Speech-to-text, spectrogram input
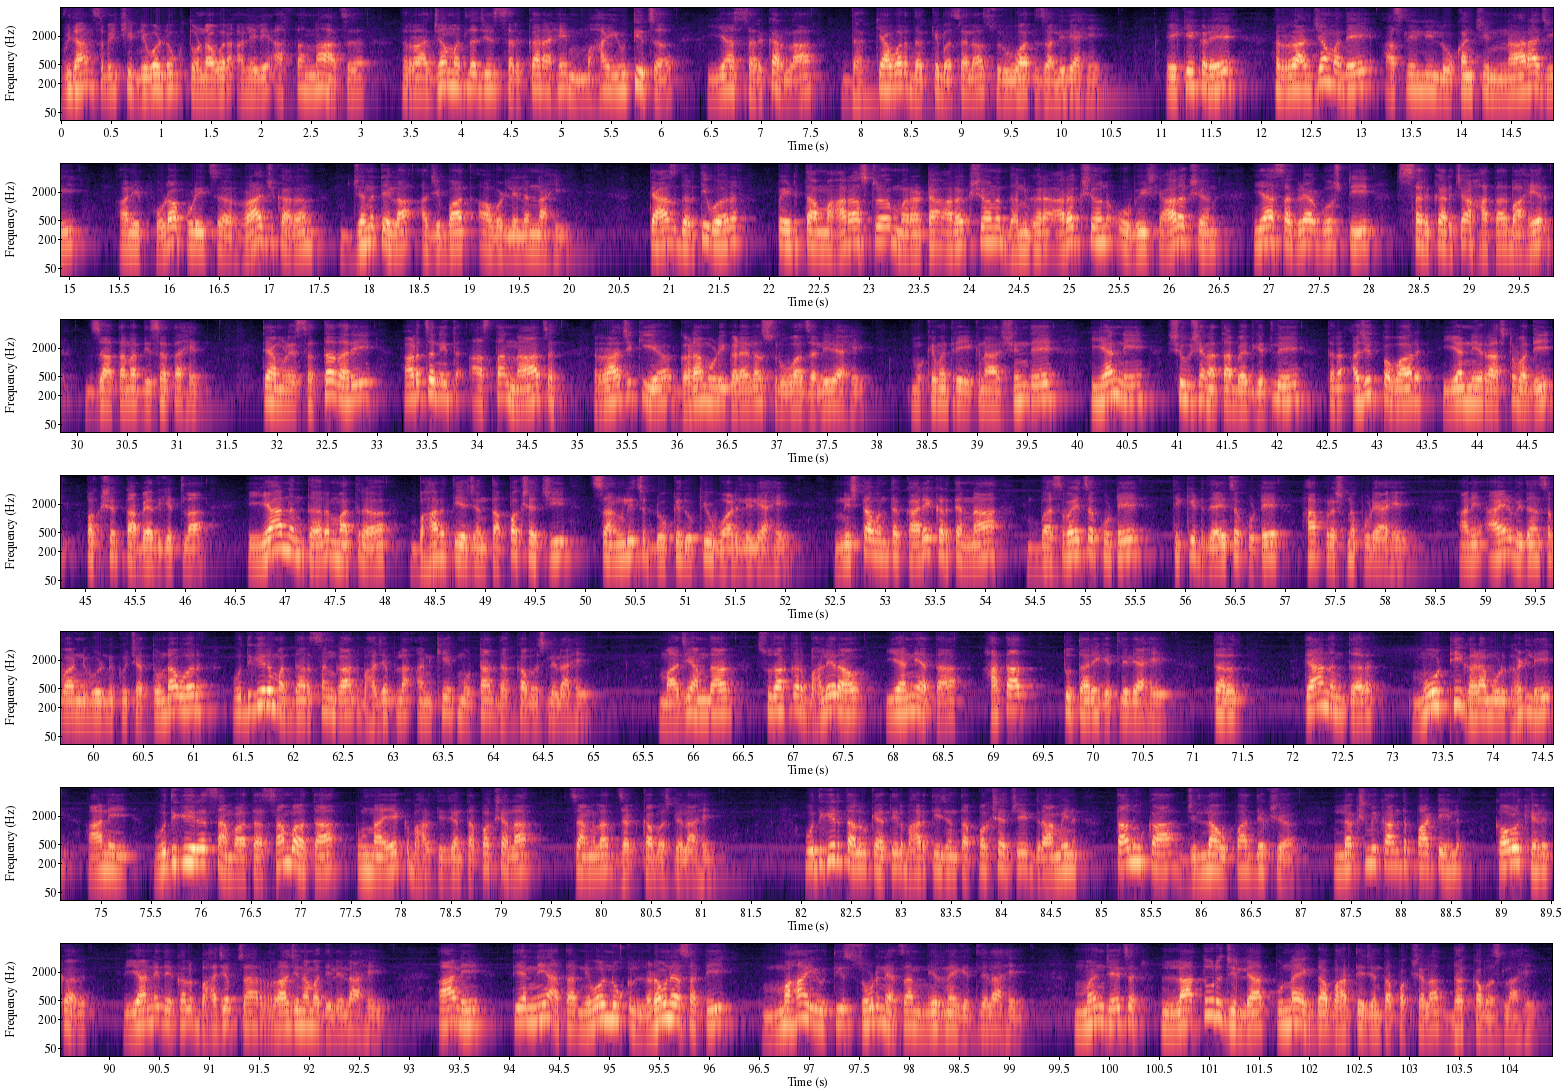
विधानसभेची निवडणूक तोंडावर आलेली असतानाच राज्यामधलं जे सरकार आहे महायुतीचं या सरकारला धक्क्यावर धक्के बसायला सुरुवात झालेली आहे. एकीकडे राज्यामध्ये असलेली लोकांची नाराजी आणि फोडाफोडीचं राजकारण जनतेला अजिबात आवडलेलं नाही. त्याच धर्तीवर पेटता महाराष्ट्र मराठा आरक्षण धनगर आरक्षण ओबीसी आरक्षण या सगळ्या गोष्टी सरकारच्या हाताबाहेर जाताना दिसत आहेत. त्यामुळे सत्ताधारी अडचणीत असतानाच राजकीय घडामोडी घडायला सुरुवात झालेली आहे. मुख्यमंत्री एकनाथ शिंदे यांनी शिवसेना ताब्यात घेतली तर अजित पवार यांनी राष्ट्रवादी पक्ष ताब्यात घेतला. यानंतर मात्र भारतीय जनता पक्षाची चांगलीच डोकेदुखी वाढलेली आहे. निष्ठावंत कार्यकर्त्यांना बसवायचं कुठे? तिकीट द्यायचं कुठे हा प्रश्न पुढे आहे. आणि ऐन विधानसभा निवडणुकीच्या तोंडावर उदगीर मतदारसंघात भाजपला आणखी एक मोठा धक्का बसलेला आहे. माजी आमदार सुधाकर भालेराव यांनी आता हातात तुतारी घेतलेली आहे. तर त्यानंतर मोठी घडामोड घडली आणि उदगीर सांभाळता सांभाळता पुन्हा एक भारतीय जनता पक्षाला चांगला झटका बसलेला आहे. उदगीर तालुक्यातील भारतीय जनता पक्षाचे ग्रामीण तालुका जिल्हा उपाध्यक्ष लक्ष्मीकांत पाटील कवळखेडकर यांनी देखील भाजपचा राजीनामा दिलेला आहे. आणि त्यांनी आता निवडणूक लढवण्यासाठी महायुती सोडण्याचा निर्णय घेतलेला आहे. म्हणजेच लातूर जिल्ह्यात पुन्हा एकदा भारतीय जनता पक्षाला धक्का बसला आहे.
